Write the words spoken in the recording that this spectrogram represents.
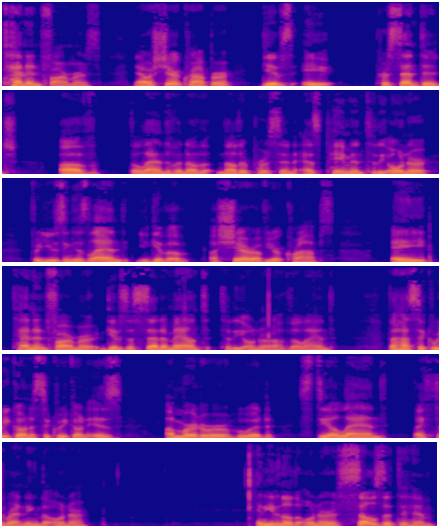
tenant farmers, now, a sharecropper gives a percentage of the land of another, another person as payment to the owner for using his land. You give a, a share of your crops. A tenant farmer gives a set amount to the owner of the land. The hasikrikon, a sikrikon is a murderer who would steal land by threatening the owner. And even though the owner sells it to him,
